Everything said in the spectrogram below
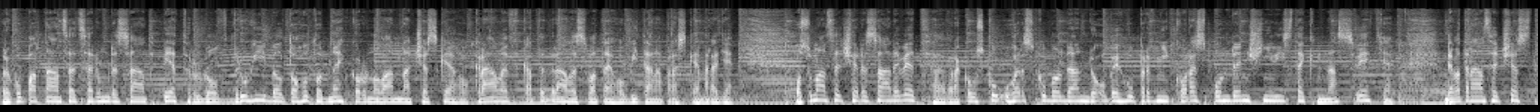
Roku 1575 Rudolf II. byl tohoto dne korunován na českého krále v katedrále svatého Víta na Pražském hradě. 1869 v Rakousku-Uhersku byl dán do oběhu první korespondenční lístek na světě. 1906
